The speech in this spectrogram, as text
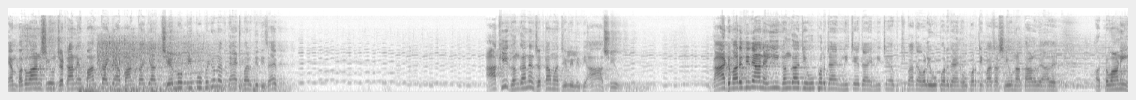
એમ ભગવાન શિવ જટાને બાંધતા ગયા બાંધતા ગયા. છેલ્લું ટીપું પડ્યું ને, ગાંઠ મારી દીધી સાહેબ. આખી ગંગાને જટામાં ઝીલી લીધી. આ શિવ. ગાંઠ મારી દીધી અને ઈ ગંગાજી ઉપર જાય નીચે જાય નીચે પાછા વળી ઉપર જાય ને ઉપરથી પાછા શિવના તાળવે આવે. અટવાણી.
